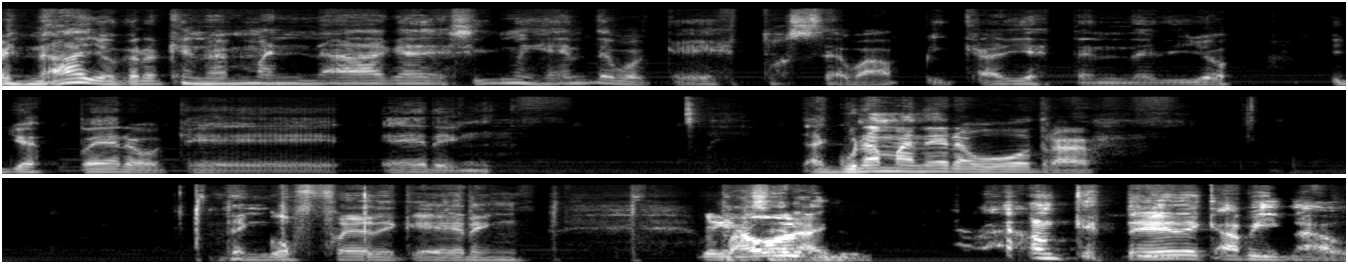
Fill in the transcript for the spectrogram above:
Pues nada, yo creo que no hay más nada que decir, mi gente, porque esto se va a picar y extender. Y yo, y yo espero que Eren, de alguna manera u otra, tengo fe de que Eren, va a aunque esté decapitado.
